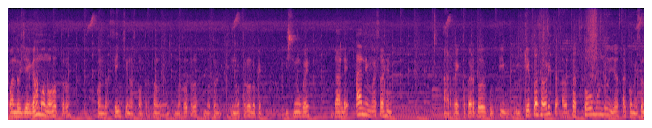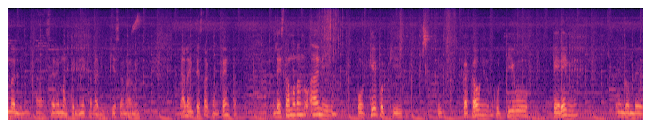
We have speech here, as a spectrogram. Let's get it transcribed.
Cuando llegamos nosotros, cuando Finchi nos contrató, nosotros, nosotros, nosotros lo que hicimos fue darle ánimo a esa gente a recuperar todo el cultivo. ¿Y qué pasa ahorita? Ahorita todo el mundo ya está comenzando a, hacer el mantenimiento, la limpieza nuevamente. Ya la gente está contenta. Le estamos dando ánimo. ¿Por qué? Porque el cacao es un cultivo perenne en donde,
